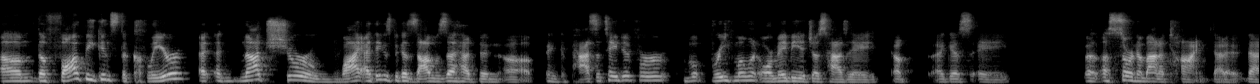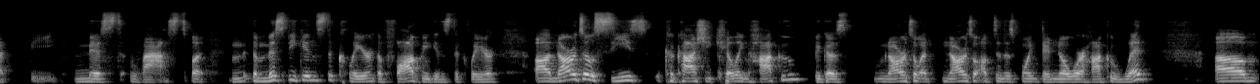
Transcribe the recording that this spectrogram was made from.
Um, the fog begins to clear. I, am not sure why. I think it's because Zabuza had been uh, incapacitated for a brief moment, or maybe it just has a, a I guess a a, certain amount of time that it, that the mist lasts. But the mist begins to clear, the fog begins to clear. Uh, Naruto sees Kakashi killing Haku because Naruto Naruto up to this point didn't know where Haku went. Um,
